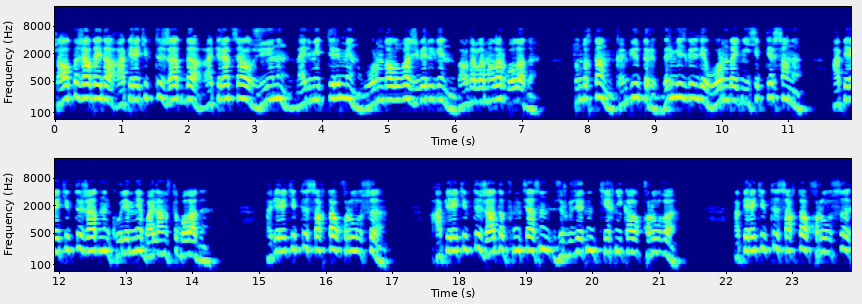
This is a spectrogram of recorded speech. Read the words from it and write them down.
Жалпы жағдайда оперативті жадда операциялық жүйенің мәліметтері мен орындалуға жіберілген бағдарламалар болады. Сондықтан компьютер бір мезгілде орындайтын есептер саны оперативті жадының көлеміне байланысты болады. Оперативті сақтау құрылғысы оперативті жады функциясын жүргізетін техникалық құрылғы. Оперативті сақтау құрылғысы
